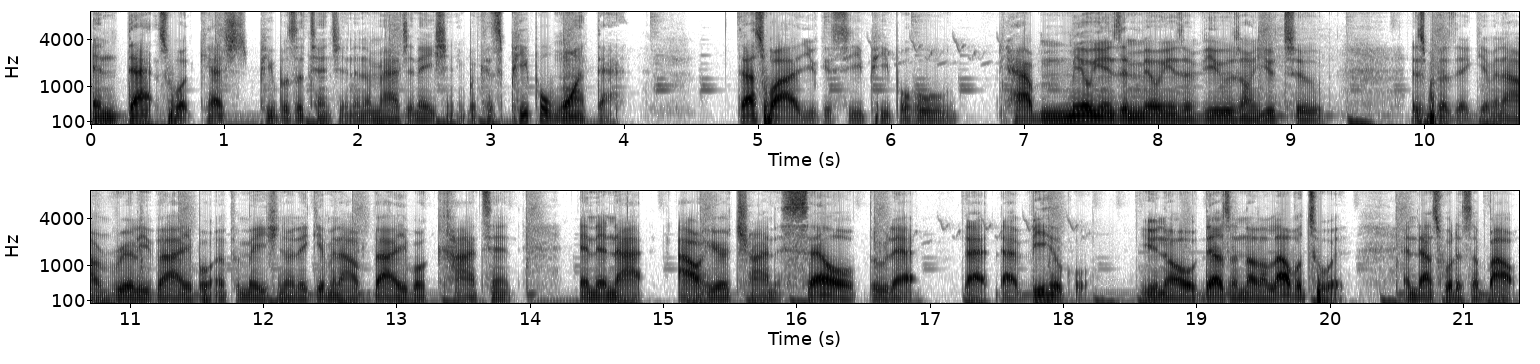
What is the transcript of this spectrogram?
and that's what catches people's attention and imagination because people want that. That's why you can see people who have millions and millions of views on YouTube. It's because they're giving out really valuable information or they're giving out valuable content and they're not out here trying to sell through that that that vehicle. You know, there's another level to it. And that's what it's about.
